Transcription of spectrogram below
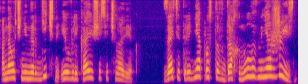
Она очень энергичный и увлекающийся человек. За эти три дня просто вдохнула в меня жизнь.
